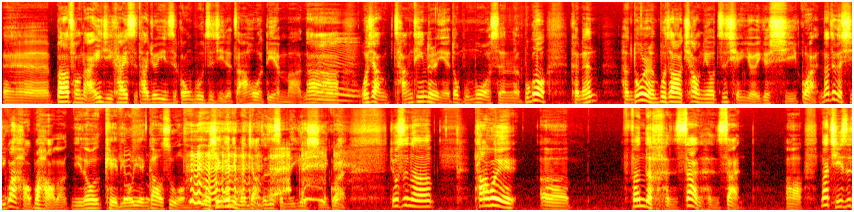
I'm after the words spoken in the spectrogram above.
呃不知道从哪一集开始，她就一直公布自己的杂货店嘛。那嗯我想常听的人也都不陌生了。不过可能很多人不知道俏妞之前有一个习惯，那这个习惯好不好呢？你都可以留言告诉我们。我先跟你们讲这是什么一个习惯，就是呢，他会呃分得很散很散啊。那其实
